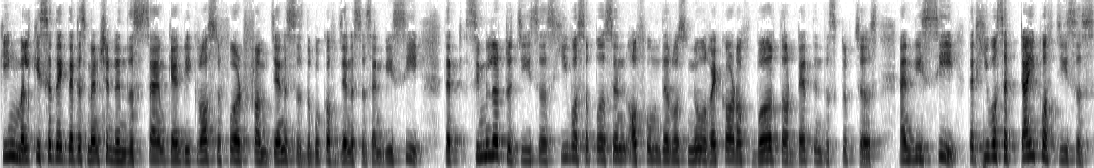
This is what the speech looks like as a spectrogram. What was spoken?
King Melchizedek, that is mentioned in this psalm, can be cross referred from Genesis, the book of Genesis, and we see that similar to Jesus, he was a person of whom there was no record of birth or death in the scriptures, and we see that he was a type of Jesus,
